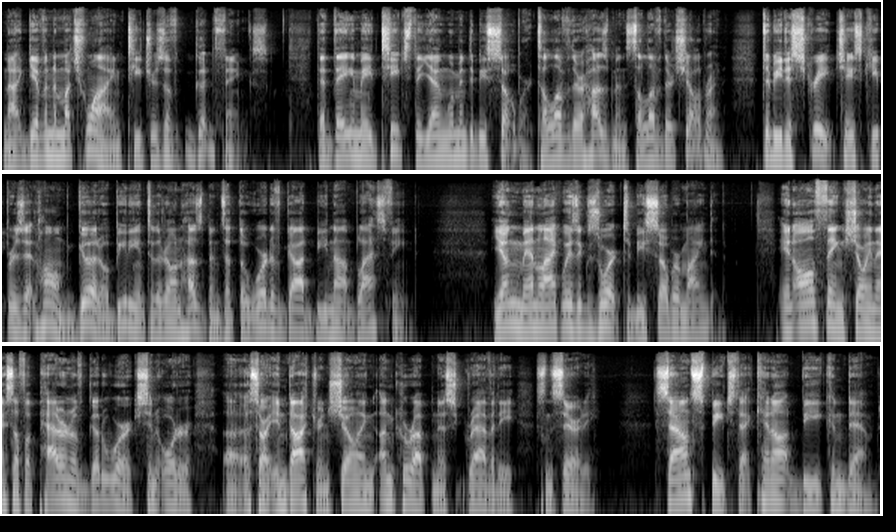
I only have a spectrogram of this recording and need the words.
not given to much wine, teachers of good things, that they may teach the young women to be sober, to love their husbands, to love their children, to be discreet, chaste keepers at home, good, obedient to their own husbands, that the word of God be not blasphemed. Young men likewise exhort to be sober minded in all things showing thyself a pattern of good works in order uh, uh, sorry in doctrine showing uncorruptness gravity sincerity. Sound speech that cannot be condemned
